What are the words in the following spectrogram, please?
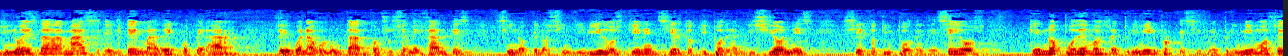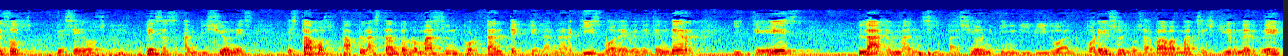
Y no es nada más el tema de cooperar de buena voluntad con sus semejantes, sino que los individuos tienen cierto tipo de ambiciones, cierto tipo de deseos que no podemos reprimir porque si reprimimos esos deseos, esas ambiciones, estamos aplastando lo más importante que el anarquismo debe defender y que es la emancipación individual. Por eso nos hablaba Max Stirner de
